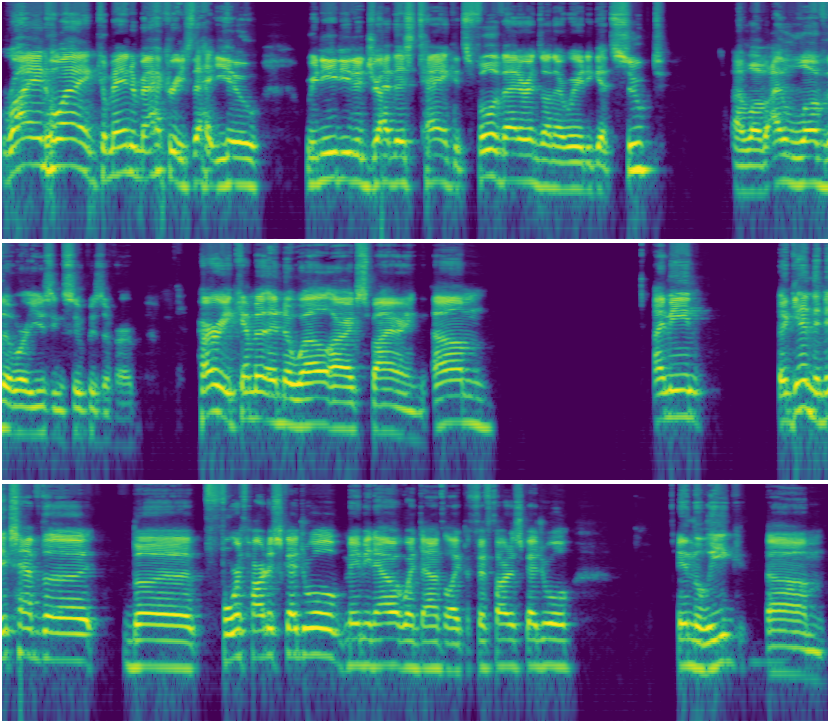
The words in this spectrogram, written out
Ryan Huang, Commander Macri, is that you? We need you to drive this tank. It's full of veterans on their way to get souped. I love I love that we're using soup as a verb. Hurry, Kemba and Noel are expiring. Um I mean, again, the Knicks have the the fourth hardest schedule. Maybe now it went down to like the fifth hardest schedule in the league. Um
